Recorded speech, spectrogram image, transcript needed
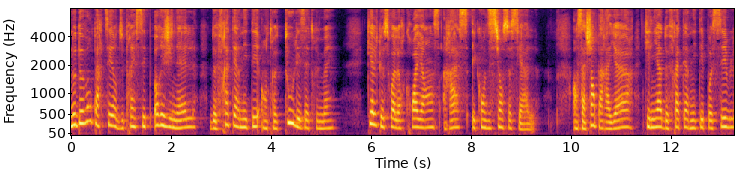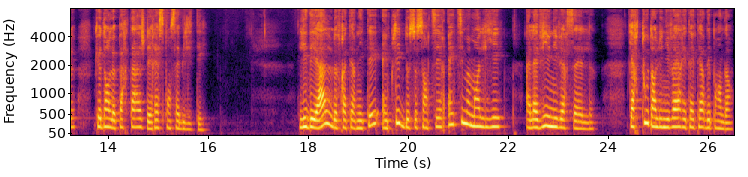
Nous devons partir du principe originel de fraternité entre tous les êtres humains, quelles que soient leurs croyances, races et conditions sociales, en sachant par ailleurs qu'il n'y a de fraternité possible que dans le partage des responsabilités. L'idéal de fraternité implique de se sentir intimement lié à la vie universelle, car tout dans l'univers est interdépendant,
